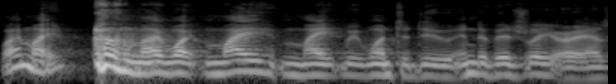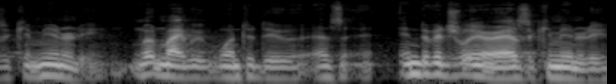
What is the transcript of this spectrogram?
Why might, my, why might we want to do individually or as a community? What might we want to do as individually or as a community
